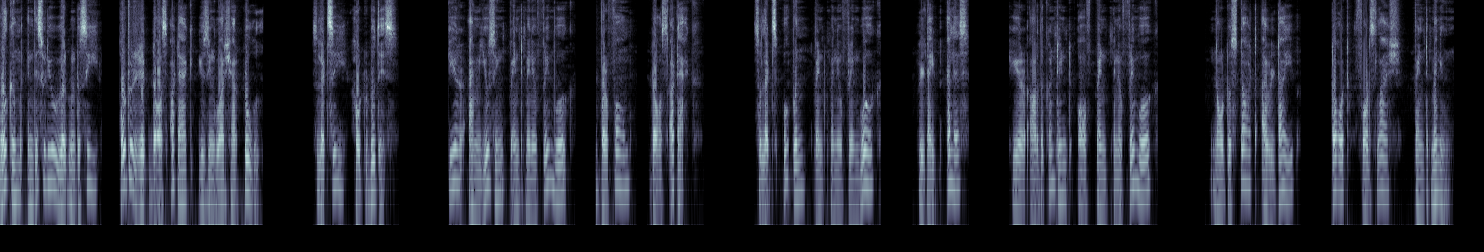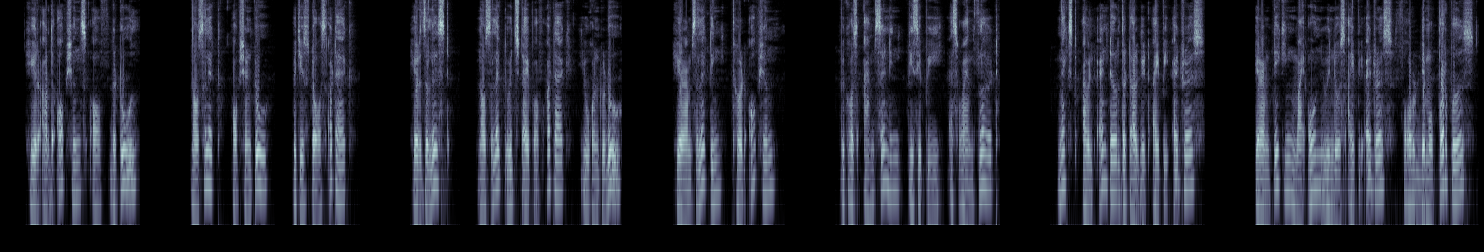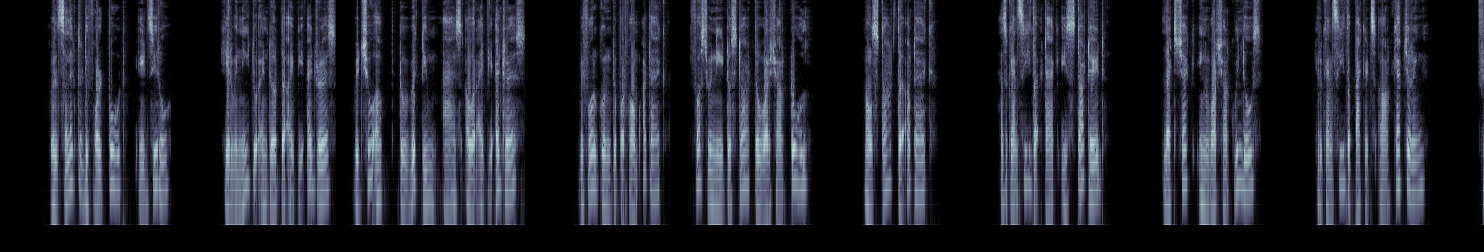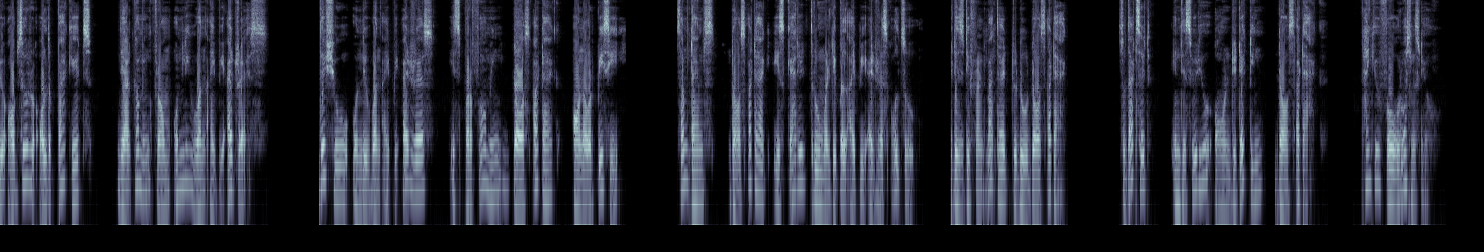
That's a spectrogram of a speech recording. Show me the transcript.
Welcome, in this video we are going to see how to detect DOS attack using Wireshark tool. So let's see how to do this. Here I am using PentMenu framework to perform DOS attack. So let's open PentMenu framework. We'll type ls. Here are the content of PentMenu framework. Now to start I will type dot forward slash pentmenu. Here are the options of the tool. Now select option 2 which is DOS attack. Here is the list. Now select which type of attack you want to do. Here I am selecting third option because I am sending TCP SYN flood. Next I will enter the target IP address. Here I am taking my own Windows IP address for demo purpose. We'll select the default port 80. Here we need to enter the IP address which show up to victim as our IP address. Before going to perform attack, first we need to start the Wireshark tool. Now start the attack. As you can see the attack is started. Let's check in Wireshark Windows. Here you can see the packets are capturing. If you observe all the packets, they are coming from only one IP address. They show only one IP address is performing DOS attack on our PC. Sometimes DOS attack is carried through multiple IP address also. It is different method to do DOS attack. So that's it in this video on detecting DOS attack. Thank you for watching this video.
